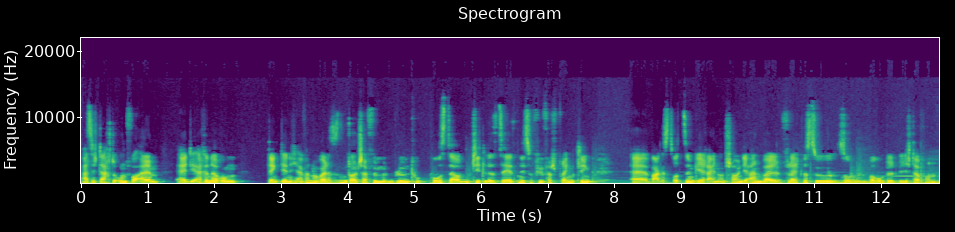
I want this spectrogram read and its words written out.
als ich dachte. Und vor allem äh, die Erinnerung, denkt ihr nicht einfach nur, weil das ist ein deutscher Film mit einem blöden Poster und einem Titel ist, der jetzt nicht so vielversprechend klingt, äh, wage es trotzdem, geh rein und schau ihn dir an, weil vielleicht wirst du so überrumpelt wie ich davon.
